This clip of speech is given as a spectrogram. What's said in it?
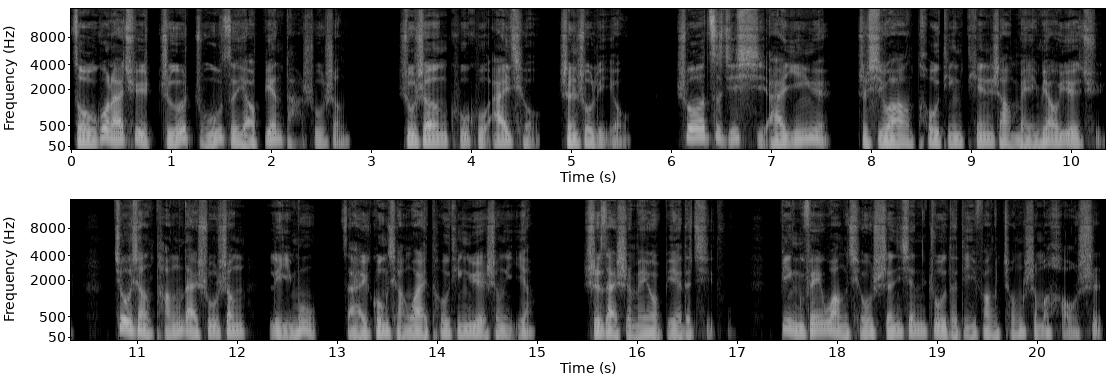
走过来去折竹子，要鞭打书生。书生苦苦哀求，申述理由，说自己喜爱音乐，只希望偷听天上美妙乐曲，就像唐代书生李牧在宫墙外偷听乐声一样，实在是没有别的企图，并非妄求神仙住的地方成什么好事。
